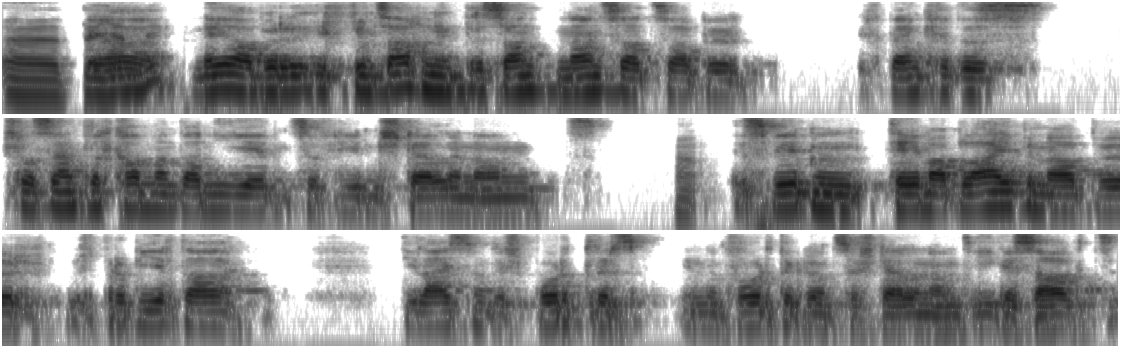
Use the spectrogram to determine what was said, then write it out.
äh, ja, nee, aber ich finde es auch einen interessanten Ansatz, aber ich denke, dass schlussendlich kann man da nie jeden zufriedenstellen und ja. es wird ein Thema bleiben, aber ich probiere da die Leistung des Sportlers in den Vordergrund zu stellen und wie gesagt,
